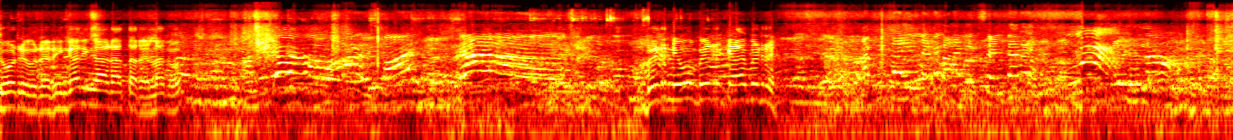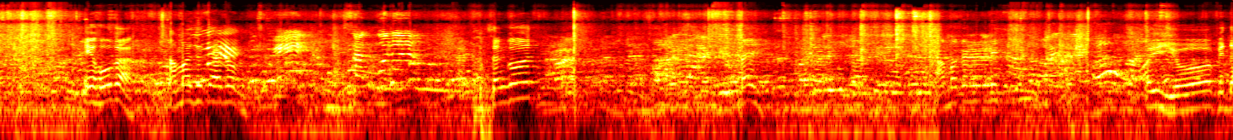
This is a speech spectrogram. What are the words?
ನೋಡ್ರಿ ಇವ್ರ ರಿಂಗ ರಿಂಗ ಆಡತ್ತಾರ ಎಲ್ಲಾರು. ಬಿಡ್ರಿ ನೀವು, ಬಿಡ್ರಿ, ಕೆಳಗೆ ಬಿಡ್ರಿ. ಏ ಹೋಗ. ಅಮ್ಮ ಜೊತೆ ಆಡೋದು ಸಂಗೋತ್. ಅಮ್ಮ ಕಡೆ ಹೇಳಿ ಅಯ್ಯೋ ಬಿದ್ದ.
